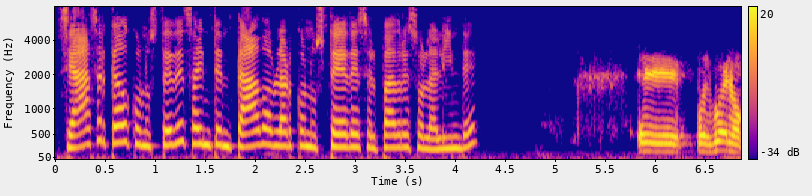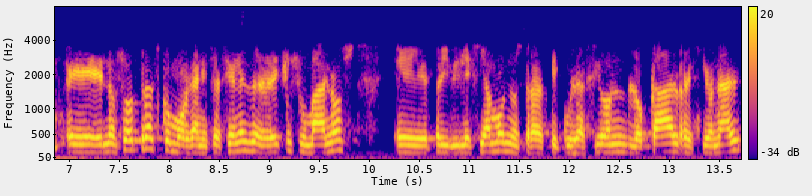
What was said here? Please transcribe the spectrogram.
¿Se ha acercado con ustedes? ¿Ha intentado hablar con ustedes el padre Solalinde? Eh, pues bueno, eh, nosotras como organizaciones de derechos humanos eh, privilegiamos nuestra articulación local, regional,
